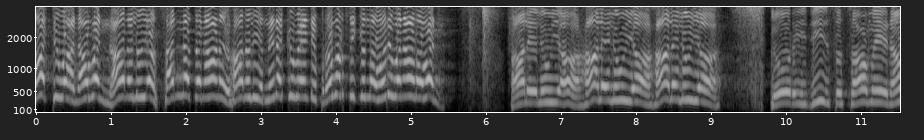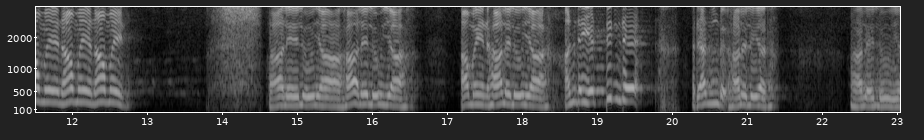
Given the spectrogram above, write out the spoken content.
മാറ്റുവാൻ അവൻ ഹാലലൂയ സന്നദ്ധനാണ്. ഹാലലൂയ നിനക്ക് വേണ്ടി പ്രവർത്തിക്കുന്ന ഒരുവനാണ് അവൻ ഹാലലൂയ ഹാലലൂയ ഹാലലൂയ. ഗ്ലോറി ജീസസ് ആമേൻ ആമേൻ ആമേൻ ആമേൻ ഹാലലൂയ ഹാലലൂയ ആമേൻ ഹാലലൂയ അതിന്റെ എട്ടിന്റെ രണ്ട് ഹാലലൂയ ഹാലലൂയ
